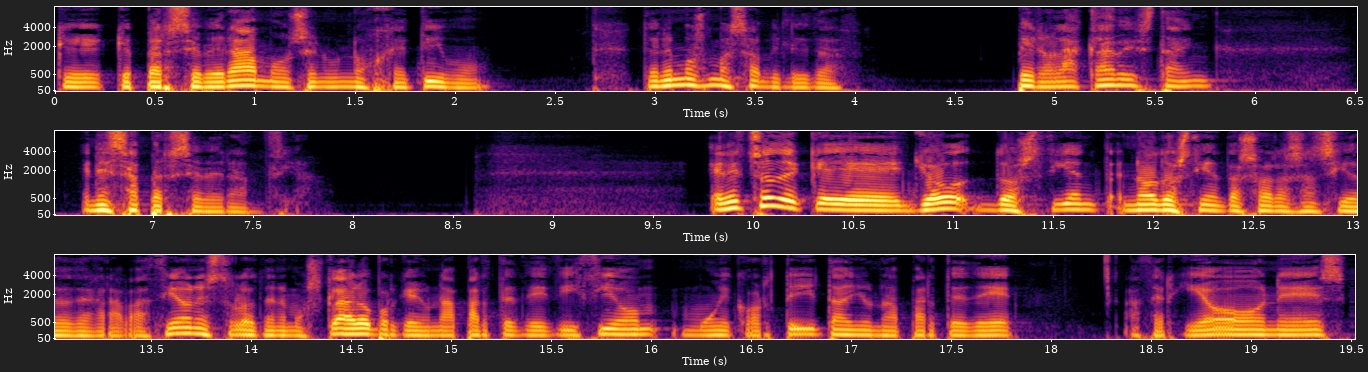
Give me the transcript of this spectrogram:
que, perseveramos en un objetivo, tenemos más habilidad. Pero la clave está en, en esa perseverancia. El hecho de que yo 200, no 200 horas han sido de grabación, esto lo tenemos claro porque hay una parte de edición muy cortita y una parte de hacer guiones,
